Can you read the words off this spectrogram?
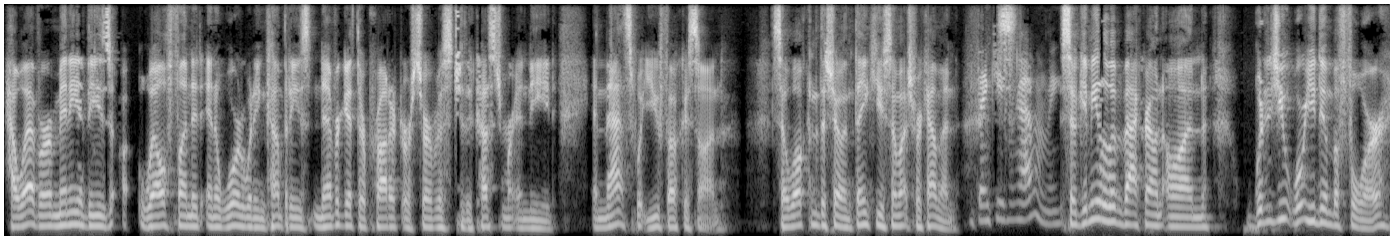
However, many of these well funded and award winning companies never get their product or service to the customer in need. And that's what you focus on. So welcome to the show and thank you so much for coming. Thank you for having me. So give me a little bit of background on what did you what were you doing before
